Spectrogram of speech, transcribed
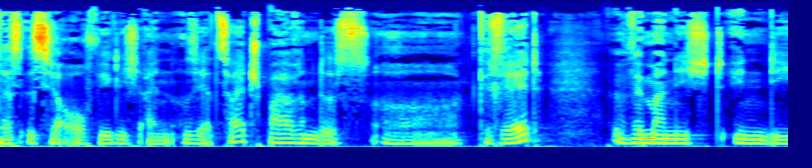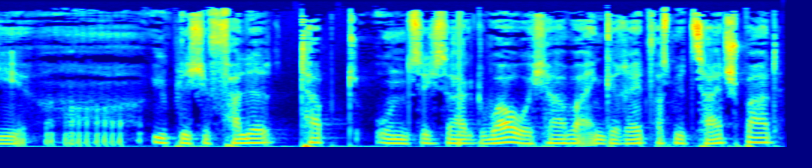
das ist ja auch wirklich ein sehr zeitsparendes äh, Gerät. wenn man nicht in die äh, übliche Falle tappt und sich sagt, wow, ich habe ein Gerät, was mir Zeit spart,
